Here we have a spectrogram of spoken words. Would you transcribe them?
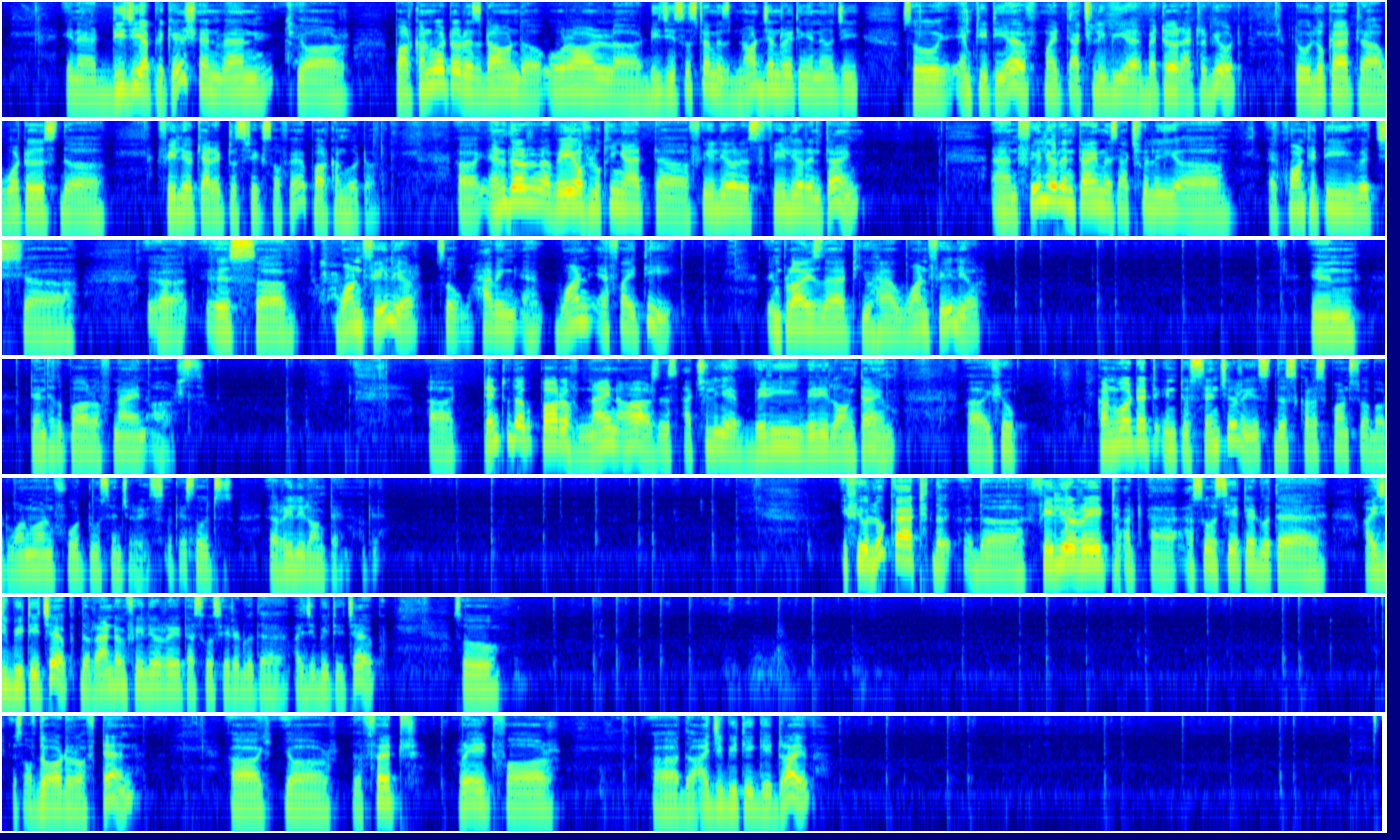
In a DG application when your power converter is down the overall uh, DG system is not generating energy so, MTTF might actually be a better attribute to look at uh, what is the failure characteristics of a power converter. Uh, another way of looking at uh, failure is failure in time and failure in time is actually uh, a quantity which uh, uh, is one failure. So, having one FIT implies that you have one failure in 10 to the power of 9 hours. Uh, 10 to the power of 9 hours is actually a very very long time. Uh, if you convert it into centuries this corresponds to about 1142 centuries. Okay, so it is a really long time. Okay. If you look at the, the failure rate at, uh, associated with a IGBT chip, the random failure rate associated with the IGBT chip. So, is of the order of 10, uh, your the fit rate for uh, the IGBT gate drive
